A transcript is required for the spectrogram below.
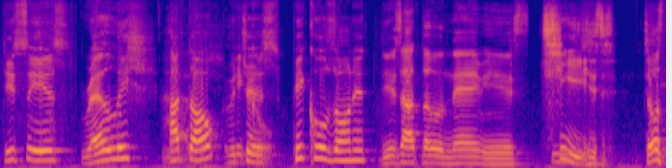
This is relish hot dog, Relish, which pickle. is pickles on it. This hot dog name is cheese. Just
